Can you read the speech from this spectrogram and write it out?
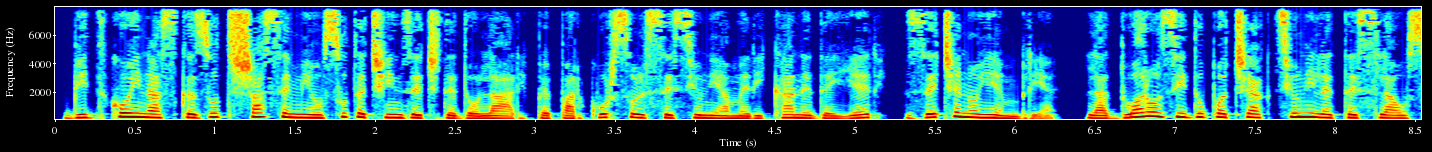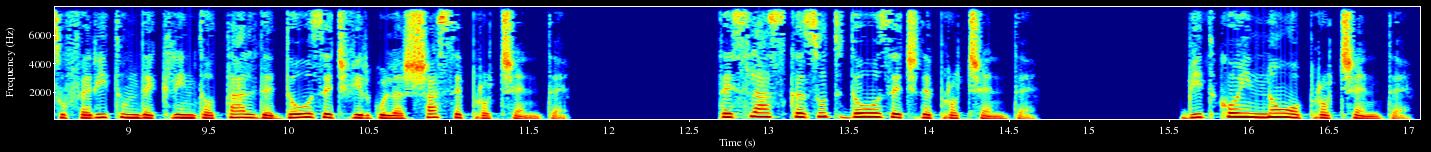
Bitcoin a scăzut 6150 de dolari pe parcursul sesiunii americane de ieri, 10 noiembrie, la doar o zi după ce acțiunile Tesla au suferit un declin total de 20,6%. Tesla a scăzut 20%. Bitcoin 9%.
